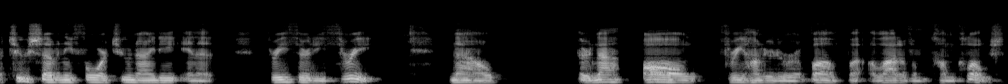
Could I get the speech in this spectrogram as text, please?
a 274, 290, and a 333. Now, they're not all 300 or above, but a lot of them come close.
